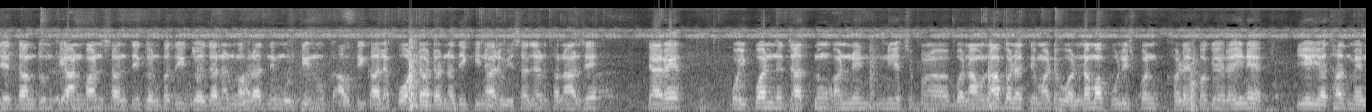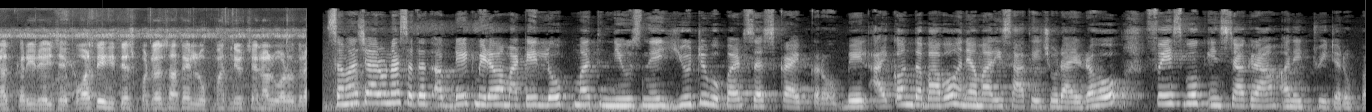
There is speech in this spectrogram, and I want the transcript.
જે ધામધૂમથી આનબાન શાંતિ ગણપતિ ગજાનંદ મહારાજની મૂર્તિનું આવતીકાલે પોર્ટ ઢાઢર નદી કિનારે વિસર્જન થનાર છે. ત્યારે કોઈ પણ જાતનું અનિય બનાવ ના બને તે માટે વરનામાં પોલીસ પણ ખડે પગે રહીને એ યથાર્થ મહેનત કરી રહી છે. પોરથી હિતેશ પટેલ સાથે લોકમત ન્યૂઝ ચેનલ વડોદરા. સમાચારોના સતત અપડેટ મેળવવા માટે લોકમત ન્યૂઝને યુટ્યુબ ઉપર સબસ્ક્રાઇબ કરો. બેલ આઇકોન દબાવો અને અમારી સાથે જોડાયેલ રહો. ફેસબુક, ઇન્સ્ટાગ્રામ અને ટ્વિટર ઉપર.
